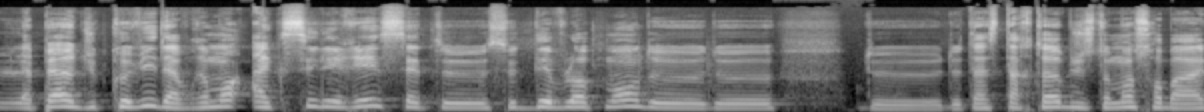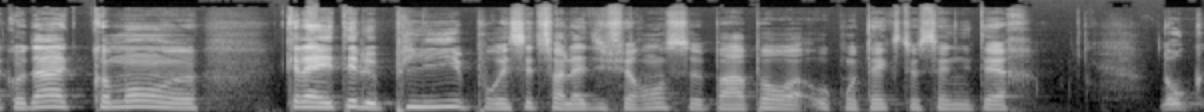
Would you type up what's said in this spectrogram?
la période du Covid a vraiment accéléré cette, euh, ce développement de, de, de, ta startup justement sur Barakoda. Comment, quel a été le pli pour essayer de faire la différence par rapport au contexte sanitaire? Donc,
